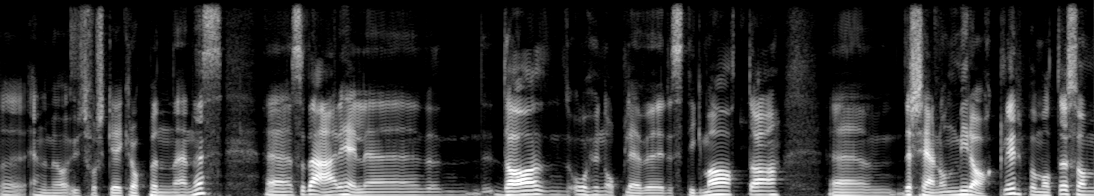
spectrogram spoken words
ender med å utforske kroppen hennes. Så det er hele da Og hun opplever stigmata. det skjer noen mirakler, på en måte, som,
